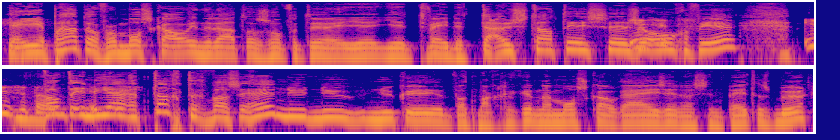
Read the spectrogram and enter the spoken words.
Ja, je praat over Moskou inderdaad alsof het eh, je, je tweede thuisstad is, eh, zo het. ongeveer. Is het ook. Want in de jaren tachtig was, hè, nu, nu, nu kun je wat makkelijker naar Moskou reizen, naar Sint-Petersburg.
